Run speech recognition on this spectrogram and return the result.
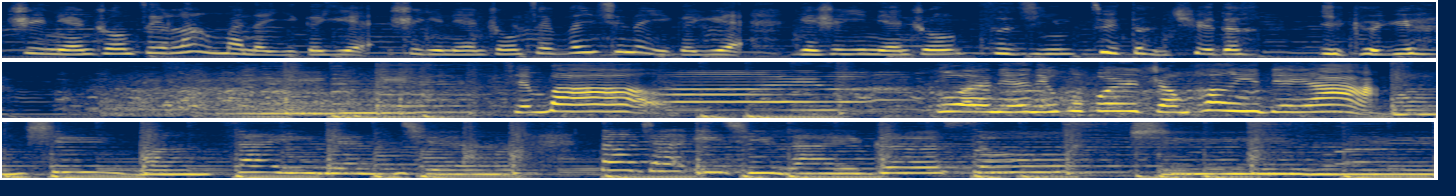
是一年中最浪漫的一个月，是一年中最温馨的一个月，也是一年中资金最短缺的一个月。钱包。过完年你会不会长胖一点呀？大家一起来歌颂新年。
